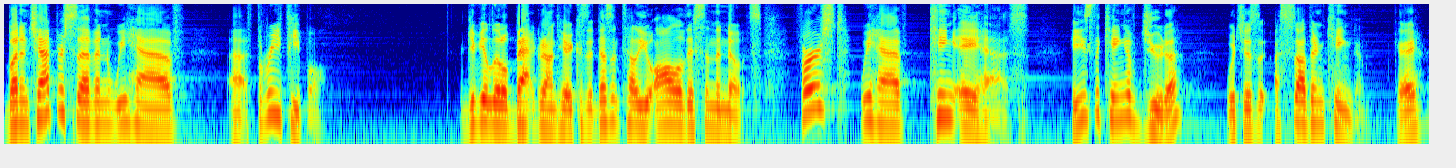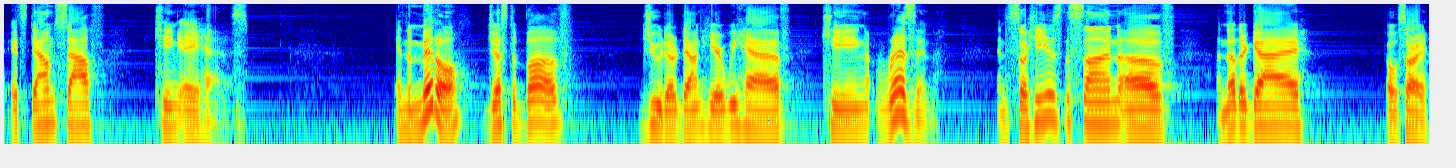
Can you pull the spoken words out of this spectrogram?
But in chapter 7, we have uh, three people. I'll give you a little background here because it doesn't tell you all of this in the notes. First, we have King Ahaz. He's the king of Judah, which is a southern kingdom. Okay? It's down south, King Ahaz. In the middle, just above Judah, down here, we have King Rezin. And so he is the son of another guy. Oh, sorry.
